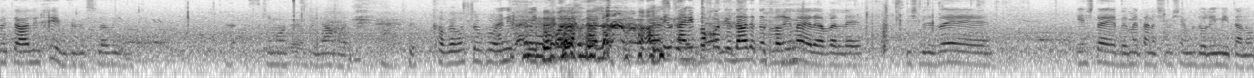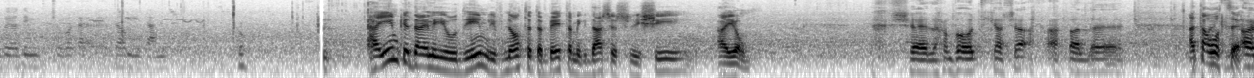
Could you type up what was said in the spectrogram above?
בתהליכים, זה בשלבים. מסכימות לגמרי. חברות טובות. אני, אני, פחות, אני, אני פחות יודעת את הדברים האלה, אבל אה, בשביל זה יש את- באמת אנשים שהם גדולים מאיתנו ויודעים את התשובות האלה יותר מאיתנו. האם כדאי ליהודים לבנות את הבית המקדש השלישי היום? שאלה מאוד קשה, אבל... אה, אתה רוצה. אה,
